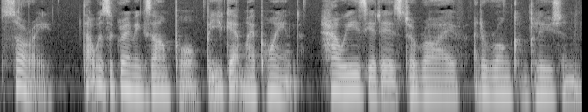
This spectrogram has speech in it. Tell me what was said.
Sorry, that was a grim example, but you get my point how easy it is to arrive at a wrong conclusion.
